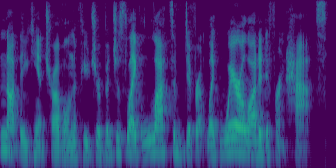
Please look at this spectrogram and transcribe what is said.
not that you can't travel in the future, but just like lots of different like wear a lot of different hats.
